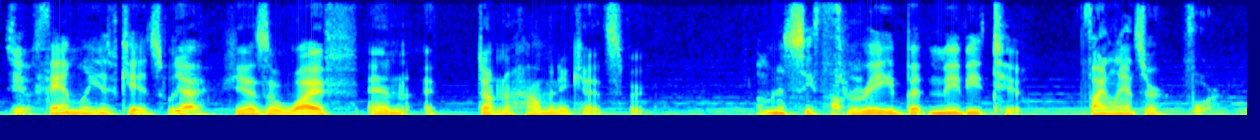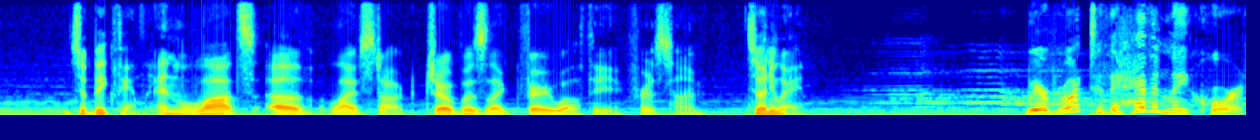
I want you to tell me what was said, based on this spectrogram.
Does he have a family? Has kids? What- Yeah, he has a wife and I don't know how many kids, but I'm going to say three, but maybe two. Final answer four. It's a big family. and lots of livestock. Job was like very wealthy for his time. So, anyway, We are brought to the heavenly court,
